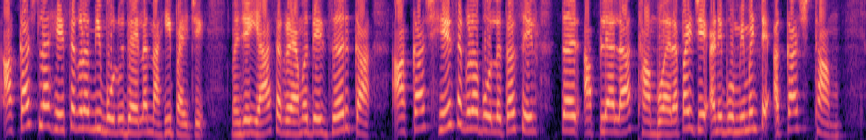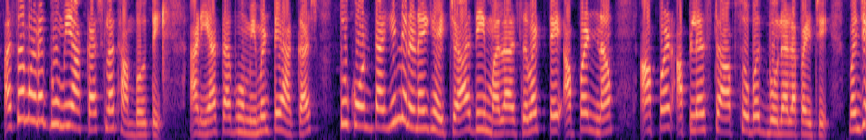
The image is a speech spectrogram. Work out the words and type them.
आकाशला हे सगळं मी बोलू द्यायला नाही पाहिजे. म्हणजे या सगळ्यामध्ये जर का आकाश हे सगळं बोलत असेल तर आपल्याला थांबवायला पाहिजे. आणि भूमी म्हणते आकाश थांब. असं म्हणत भूमी आकाशला थांबवते. आणि आता भूमी म्हणते आकाश तू कोणताही निर्णय घ्यायच्या आधी मला असं वाटते आपण ना आपण आपल्या स्टाफ सोबत बोलायला पाहिजे. म्हणजे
